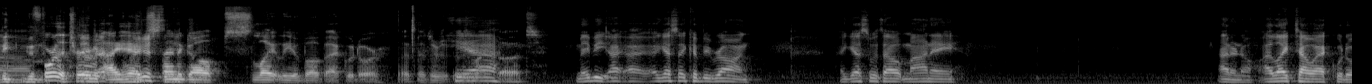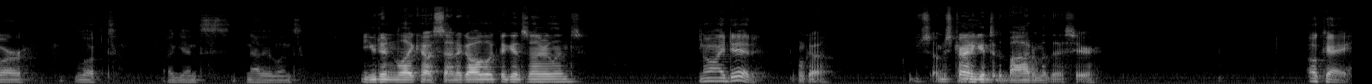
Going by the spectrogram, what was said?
Be- Um, before the tournament, I- I, I had just- Senegal slightly above Ecuador. That, Yeah. my thoughts. Maybe I, I guess I could be wrong. I guess without Mane, I don't know. I liked how Ecuador looked against Netherlands. You didn't like how Senegal looked against Netherlands? No, I did. Okay. I'm just, I'm just trying to mean- get to the bottom of this here. Okay.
